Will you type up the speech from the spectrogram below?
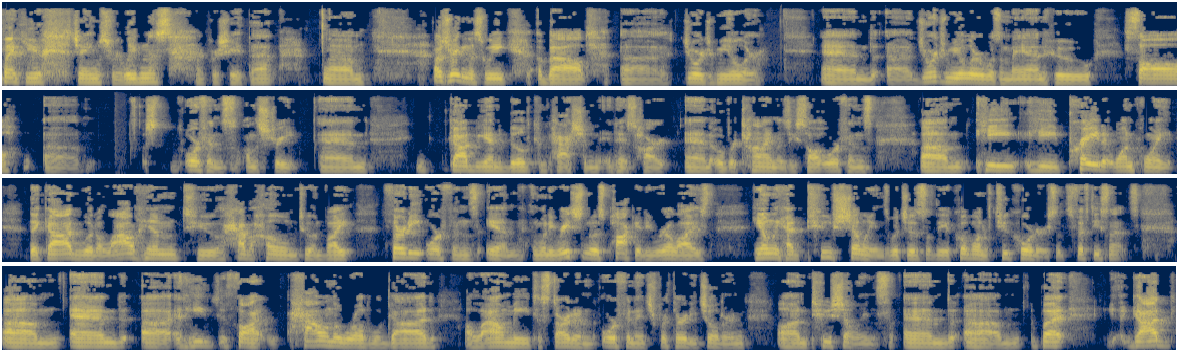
Thank you, James, for leading us. I appreciate that. Um, I was reading this week about uh, George Mueller, and uh, George Mueller was a man who saw uh, orphans on the street, and God began to build compassion in his heart. And over time, as he saw orphans, um, he he prayed at one point that God would allow him to have a home to invite 30 orphans in. And when he reached into his pocket, he realized he only had two shillings, which is the equivalent of two quarters. It's 50 cents. Um, and, uh, and he thought, how in the world will God allow me to start an orphanage for 30 children on two shillings? And, um, but God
